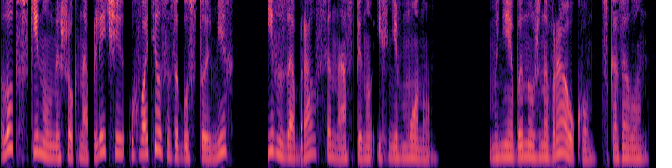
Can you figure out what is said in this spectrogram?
Лот вскинул мешок на плечи, ухватился за густой мех и взобрался на спину Ихневмону. «Мне бы нужно в Рауку», — сказал он, —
